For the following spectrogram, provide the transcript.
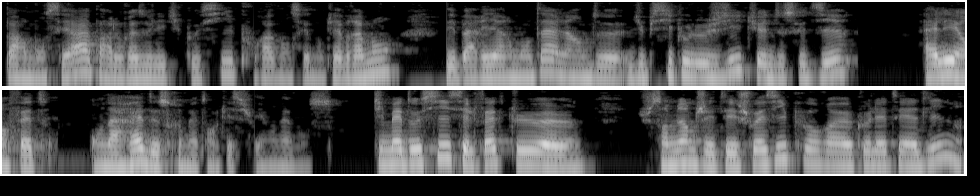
par mon CA, par le reste de l'équipe aussi, pour avancer. Donc il y a vraiment des barrières mentales, hein, de, du psychologique, de se dire, allez, en fait, on arrête de se remettre en question et on avance. Qui m'aide aussi, c'est le fait que euh, je sens bien que j'ai été choisie pour euh, Colette et Adeline.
